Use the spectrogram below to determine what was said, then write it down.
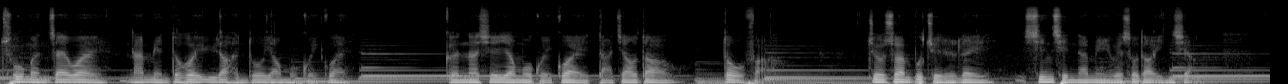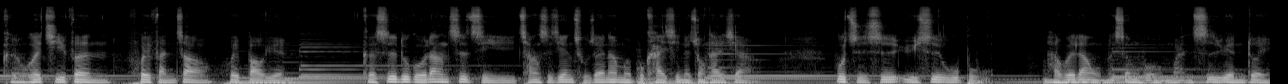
出门在外难免都会遇到很多妖魔鬼怪，跟那些妖魔鬼怪打交道、斗法，就算不觉得累，心情难免也会受到影响，可能会气愤、会烦躁、会抱怨。可是，如果让自己长时间处在那么不开心的状态下，不只是于事无补，还会让我们生活满是怨怼。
